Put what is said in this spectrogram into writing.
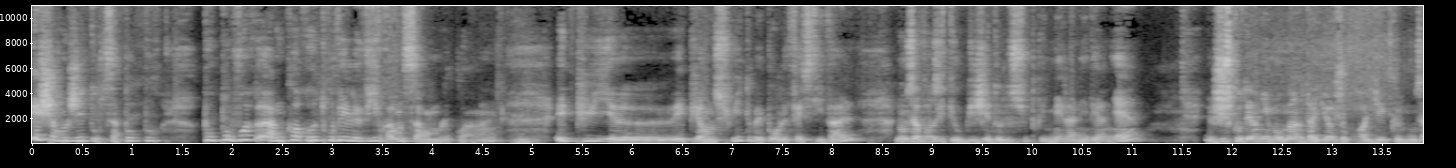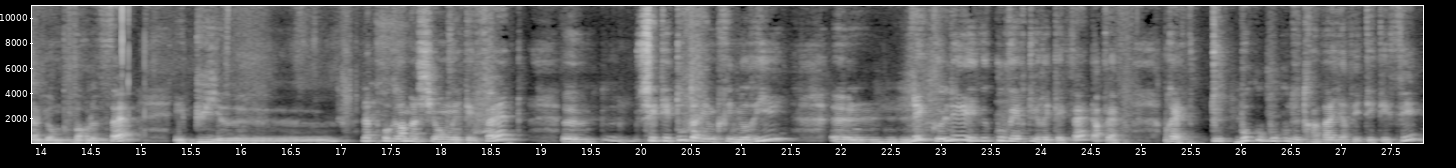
échanger tout ça, pour, pour, pour pouvoir encore retrouver le vivre ensemble. Quoi, hein. mm. et, puis, euh, et puis ensuite, ben, pour le festival, nous avons été obligés de le supprimer l'année dernière. Jusqu'au dernier moment, d'ailleurs, je croyais que nous allions pouvoir le faire. Et puis, euh, la programmation était faite. Euh, c'était tout à l'imprimerie. Les, les couvertures étaient faites. Enfin, bref, beaucoup, beaucoup de travail avait été fait.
